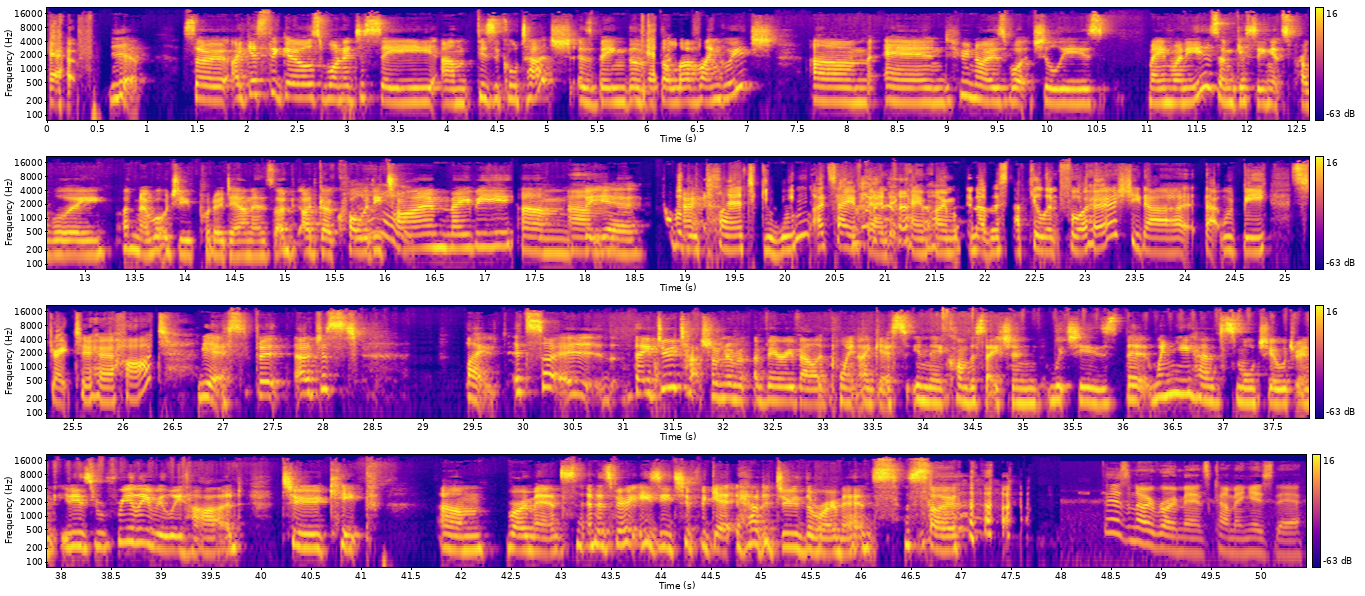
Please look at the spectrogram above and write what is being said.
yeah. yeah. So I guess the girls wanted to see um, physical touch as being the, Yeah. the love language. Um, and who knows what Chili's main one is. I'm guessing it's probably, I don't know, what would you put her down as? I'd, I'd go quality Oh. time, maybe. Um, but Um, yeah. Probably I- plant giving. I'd say if Bandit came home with another succulent for her, she'd uh that would be straight to her heart. Yes, but I just like it's so they do touch on a, a very valid point, I guess, in their conversation, which is that when you have small children, it is really, really hard to keep um, romance, and it's very easy to forget how to do the romance. So There's no romance coming, is there?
